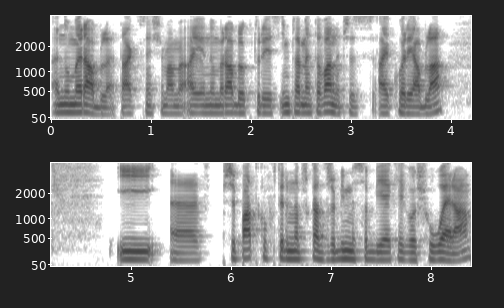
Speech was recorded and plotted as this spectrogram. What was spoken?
enumerable, tak? W sensie mamy enumerable, który jest implementowany przez iQueryable. I e, w przypadku, w którym na przykład zrobimy sobie jakiegoś where'a,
